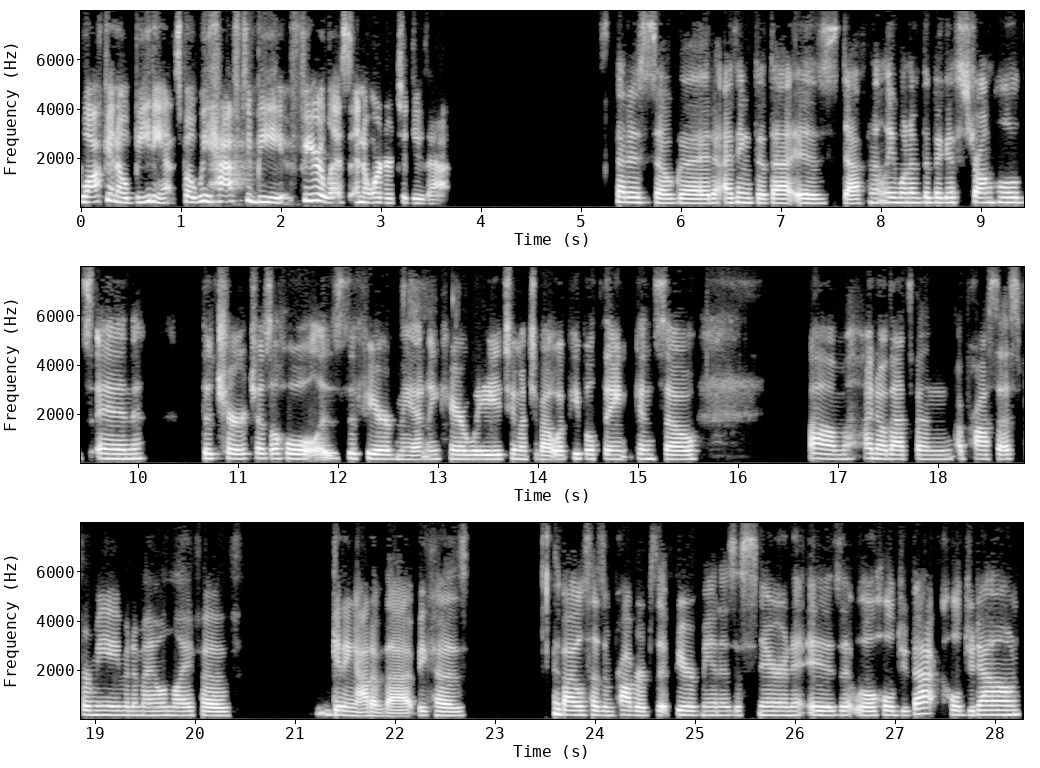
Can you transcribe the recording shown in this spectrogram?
walk in obedience, but we have to be fearless in order to do that. That is so good. I think that that is definitely one of the biggest strongholds in the church as a whole is the fear of man. We care way too much about what people think. And so um, I know that's been a process for me, even in my own life, of getting out of that because the Bible says in Proverbs that fear of man is a snare, and it is, it will hold you back, hold you down,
